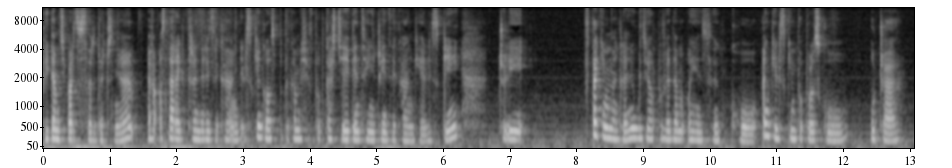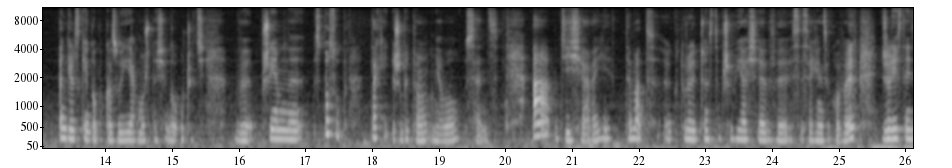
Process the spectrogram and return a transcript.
Witam Cię bardzo serdecznie. Ewa Ostarek, trener języka angielskiego. Spotykamy się w podcaście Więcej niż język angielski, czyli w takim nagraniu, gdzie opowiadam o języku angielskim, po polsku uczę angielskiego, pokazuję, jak można się go uczyć w przyjemny sposób, taki, żeby to miało sens. A dzisiaj temat, który często przewija się w sesjach językowych. Jeżeli jesteś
